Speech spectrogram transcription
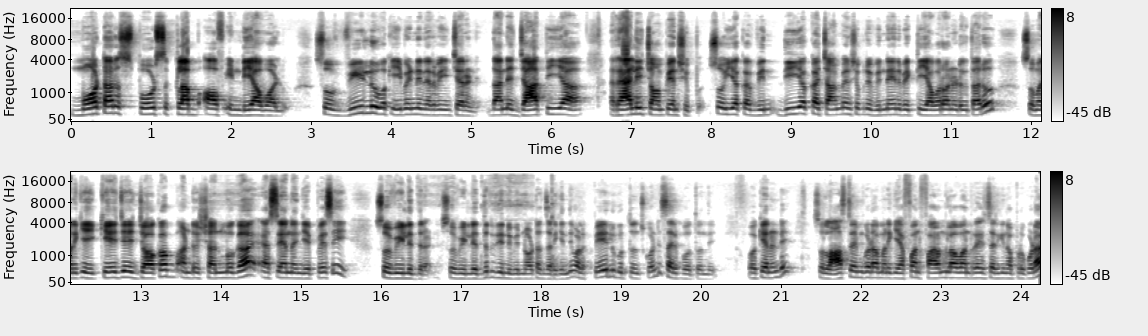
motor sports club of India వాళ్ళు. సో వీళ్ళు ఒక ఈవెంట్ని నిర్వహించారండి. దాన్ని జాతీయ ర్యాలీ ఛాంపియన్షిప్. సో ఈ యొక్క విన్ దీ యొక్క ఛాంపియన్షిప్ని విన్ అయిన వ్యక్తి ఎవరు అని అడుగుతారు? సో మనకి KJ Jacob and Shanmuga SN అని చెప్పేసి సో వీళ్ళిద్దరండి. సో వీళ్ళిద్దరు దీన్ని విన్ అవటం జరిగింది. వాళ్ళ పేర్లు గుర్తుంచుకోండి సరిపోతుంది. ఓకేనండి? సో లాస్ట్ టైం కూడా మనకి F one formula one race జరిగినప్పుడు కూడా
